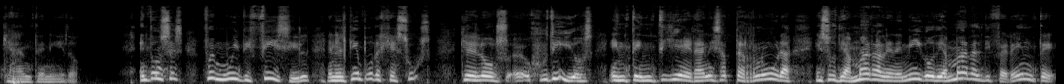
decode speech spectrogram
que han tenido. Entonces fue muy difícil en el tiempo de Jesús que los eh, judíos entendieran esa ternura, eso de amar al enemigo, de amar al diferente,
